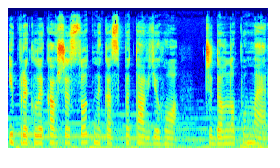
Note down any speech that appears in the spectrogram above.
і, прикликавши сотника, спитав його, чи давно помер.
